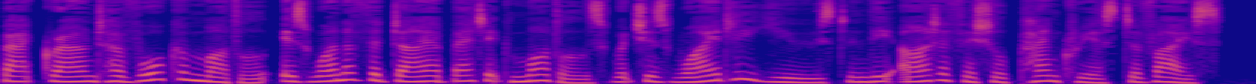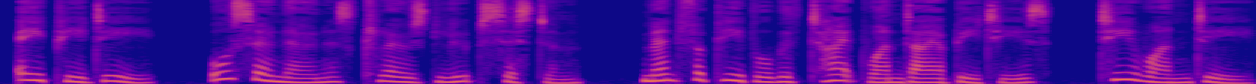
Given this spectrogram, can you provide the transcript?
Background Hovorka model is one of the diabetic models which is widely used in the artificial pancreas device, APD, also known as closed loop system, meant for people with type 1 diabetes, T1D.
